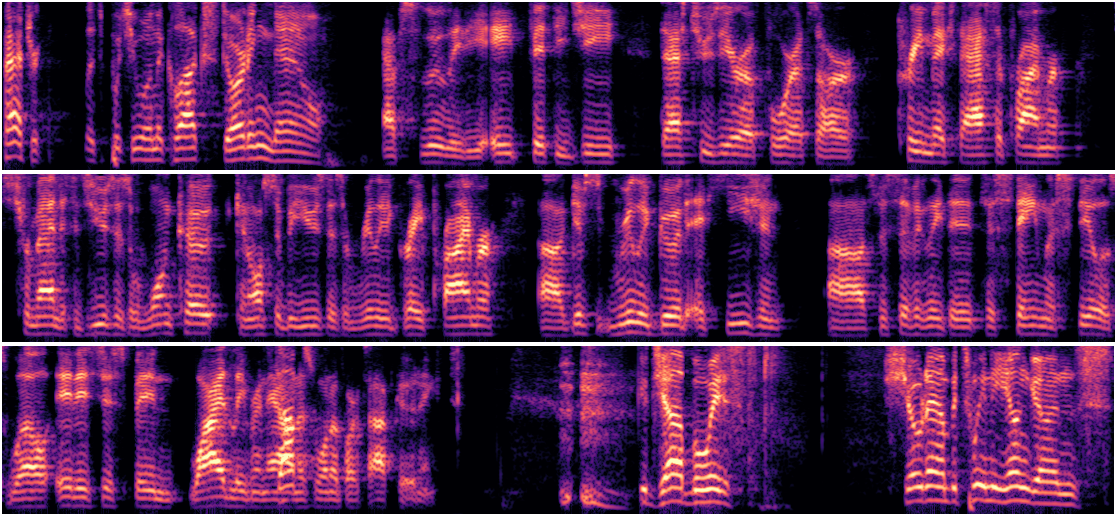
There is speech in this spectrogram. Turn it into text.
Patrick, let's put you on the clock starting now. Absolutely. The 850G-204, it's our pre-mixed acid primer. It's tremendous. It's used as a one coat. It can also be used as a really great primer. Uh, gives really good adhesion, uh, specifically to, to stainless steel as well. It has just been widely renowned Stop. as one of our top coatings. Good job, boys. Showdown between the young guns.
